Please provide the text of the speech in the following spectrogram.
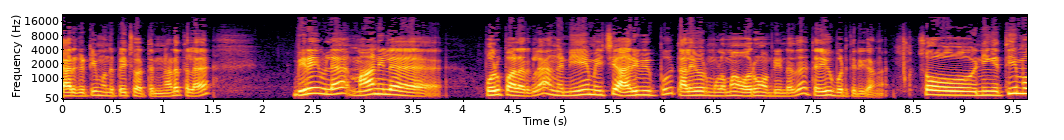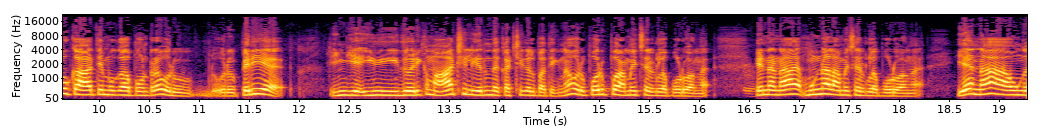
யாருக்கிட்டையும் வந்து பேச்சுவார்த்தை நடத்தலை. விரைவில் மாநில பொறுப்பாளர்களை அங்கே நியமித்து அறிவிப்பு தலைவர் மூலமாக வரும் அப்படின்றத தெளிவுபடுத்தியிருக்காங்க. ஸோ நீங்கள் திமுக அதிமுக போன்ற ஒரு ஒரு பெரிய இங்கே இது வரைக்கும் ஆட்சியில் இருந்த கட்சிகள் பார்த்திங்கன்னா ஒரு பொறுப்பு அமைச்சர்களை போடுவாங்க. என்னென்னா முன்னாள் அமைச்சர்களை போடுவாங்க. ஏன்னா அவங்க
